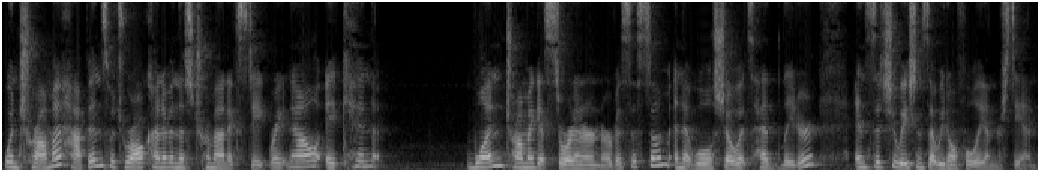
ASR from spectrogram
when trauma happens, which we're all kind of in this traumatic state right now, it can one, trauma gets stored in our nervous system and it will show its head later in situations that we don't fully understand.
